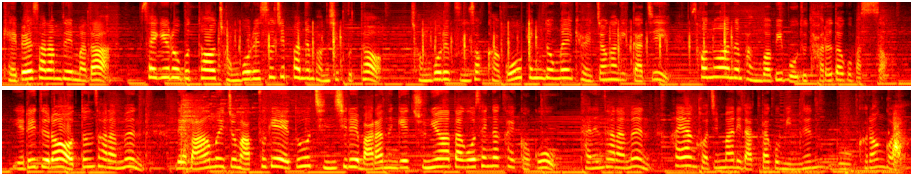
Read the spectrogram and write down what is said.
개별 사람들마다 세계로부터 정보를 수집하는 방식부터 정보를 분석하고 행동을 결정하기까지 선호하는 방법이 모두 다르다고 봤어. 예를 들어 어떤 사람은 내 마음을 좀 아프게 해도 진실을 말하는 게 중요하다고 생각할 거고 다른 사람은 하얀 거짓말이 낫다고 믿는 뭐 그런 거야.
